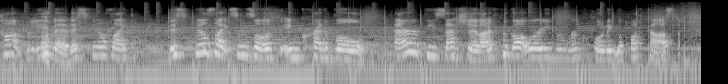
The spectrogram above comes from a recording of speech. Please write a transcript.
can't believe it. This feels like this feels like some sort of incredible therapy session. I forgot we're even recording a podcast.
